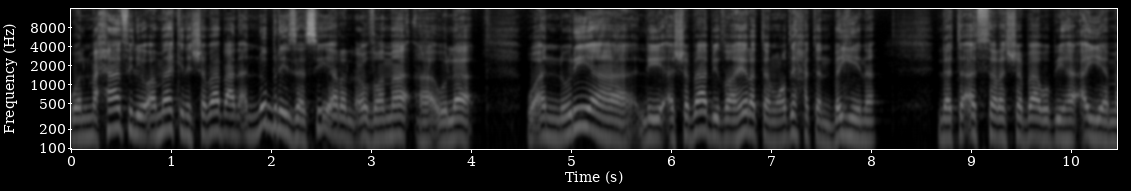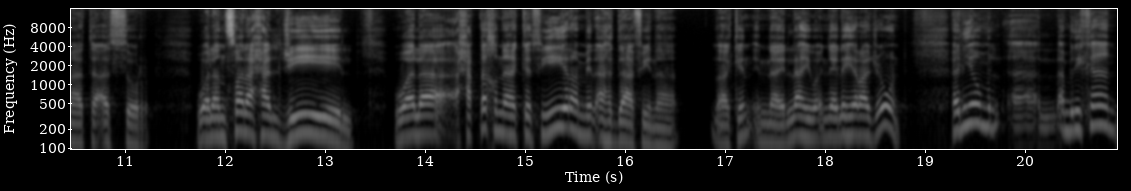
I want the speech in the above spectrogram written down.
والمحافل وأماكن الشباب على أن نبرز سير العظماء هؤلاء وأن نريها للشباب ظاهرة واضحة بينة. لتأثر الشباب بها أيما تأثر ولانصلح الجيل ولا حققنا كثيرا من أهدافنا. لكن إنا لله وإنا إليه راجعون. اليوم الأمريكان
